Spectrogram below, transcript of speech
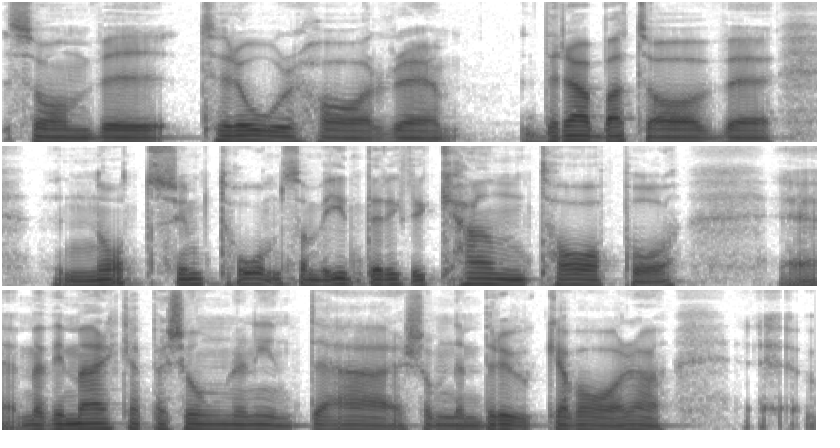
som vi tror har eh, drabbats av eh, något symptom som vi inte riktigt kan ta på. Eh, men vi märker att personen inte är som den brukar vara. Eh,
